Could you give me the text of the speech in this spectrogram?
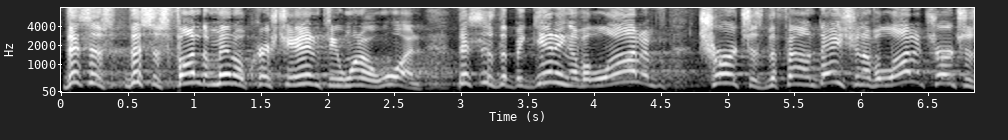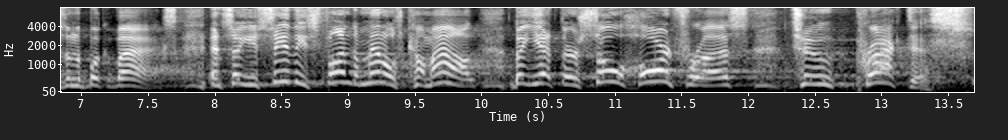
This is, this is fundamental Christianity 101. This is the beginning of a lot of churches, the foundation of a lot of churches in the book of Acts. And so you see these fundamentals come out, but yet they're so hard for us to practice.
